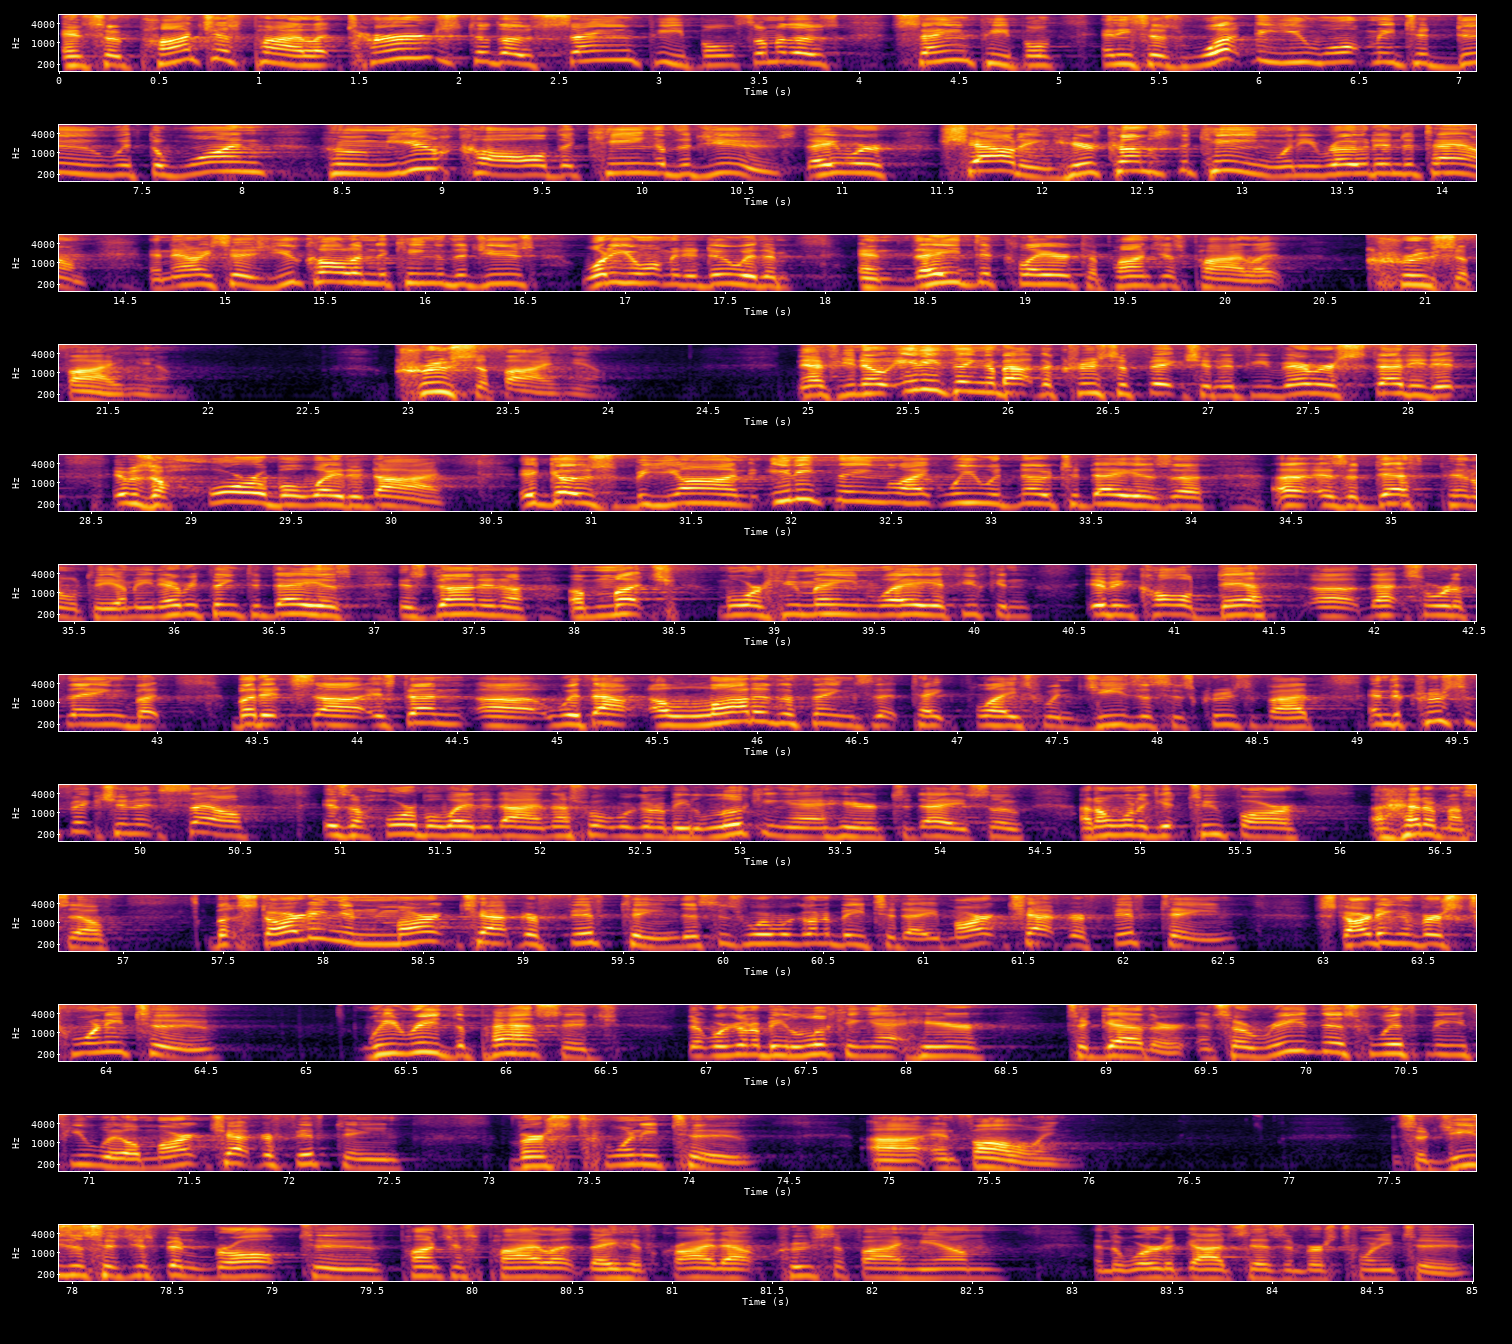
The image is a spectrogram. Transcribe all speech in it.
And so Pontius Pilate turns to those same people, some of those same people, and he says, What do you want me to do with the one whom you call the king of the Jews? They were shouting, Here comes the king when he rode into town. And now he says, You call him the king of the Jews. What do you want me to do with him? And they declared to Pontius Pilate, Crucify him. Crucify him. Now, if you know anything about the crucifixion, if you've ever studied it, it was a horrible way to die. It goes beyond anything like we would know today as a, uh, as a death penalty. I mean, everything today is, is done in a, a much more humane way, if you can even call death uh, that sort of thing. But, but it's, uh, it's done uh, without a lot of the things that take place when Jesus is crucified. And the crucifixion itself is a horrible way to die. And that's what we're going to be looking at here today. So I don't want to get too far ahead of myself. But starting in Mark chapter 15, this is where we're going to be today. Mark chapter 15, starting in verse 22, we read the passage that we're going to be looking at here together. And so read this with me, if you will. Mark chapter 15, verse 22 uh, and following. And so Jesus has just been brought to Pontius Pilate. They have cried out, Crucify him. And the word of God says in verse 22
